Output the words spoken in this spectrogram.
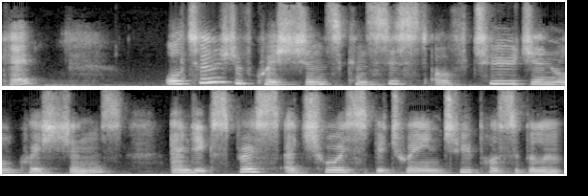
Okay? Alternative questions consist of two general questions and express a choice between two possibilities.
